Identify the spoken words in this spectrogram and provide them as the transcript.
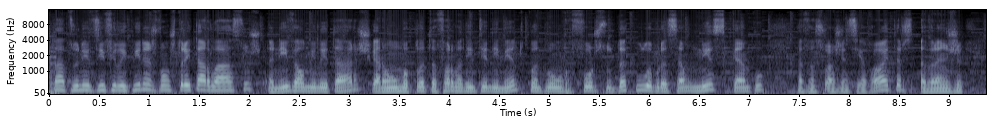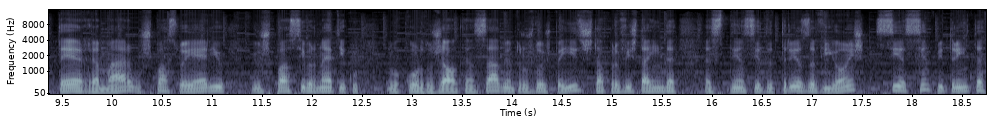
Estados Unidos e Filipinas vão estreitar laços a nível militar, chegaram a uma plataforma de entendimento quanto a um reforço da colaboração nesse campo. Avançou a agência Reuters, abrange terra, mar, o espaço aéreo e o espaço cibernético. No acordo já alcançado entre os dois países está prevista ainda a cedência de três aviões C-130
